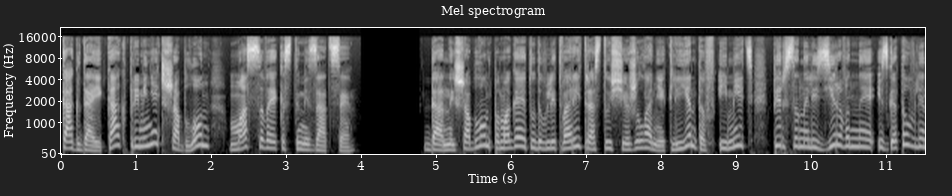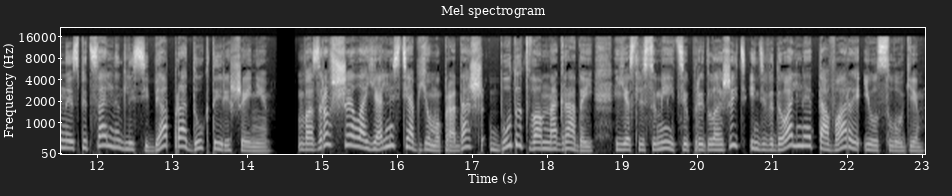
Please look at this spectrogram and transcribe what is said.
Когда и как применять шаблон «Массовая кастомизация». Данный шаблон помогает удовлетворить растущее желание клиентов иметь персонализированные, изготовленные специально для себя продукты и решения. Возросшая лояльность и объемы продаж будут вам наградой, если сумеете предложить индивидуальные товары и услуги.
